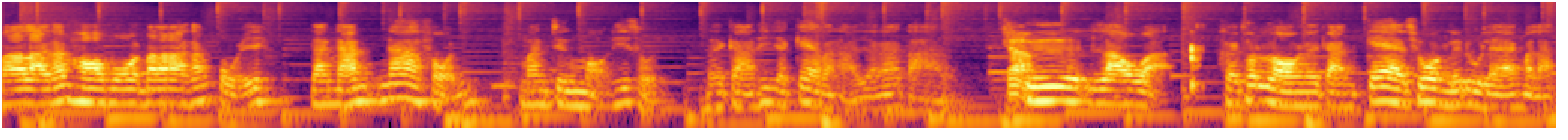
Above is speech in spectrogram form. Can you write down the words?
มาละลายทั้งฮอร์โมน มาละลายทั้งปุ๋ย ดังนั้นหน้าฝนมันจึงเหมาะที่สุดในการที่จะแก้ปัญหายาหน้าตายครับคือเราอะเคยทดลองในการแก้ช่วงฤดูแล้งมาแล้ว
